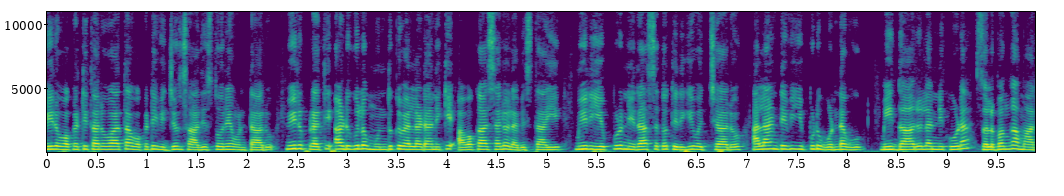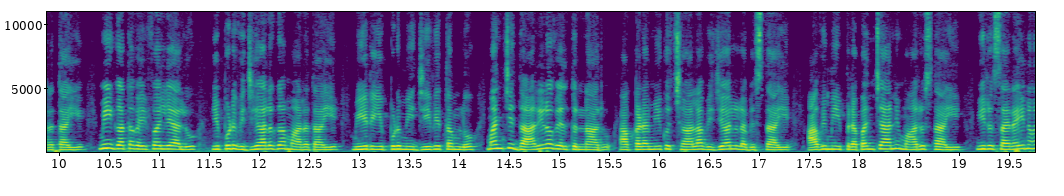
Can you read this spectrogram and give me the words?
మీరు ఒకటి తరువాత ఒకటి విజయం సాధిస్తూనే ఉంటారు. మీరు ప్రతి అడుగులో ముందుకు వెళ్ళడానికి అవకాశాలు లభిస్తాయి. మీరు ఎప్పుడు నిరాశతో తిరిగి వచ్చారో అలాంటివి ఇప్పుడు ఉండవు. మీ దారులన్నీ కూడా సులభంగా మారతాయి. మీ గత వైఫల్యాలు ఇప్పుడు విజయాలుగా మారతాయి. మీరు ఇప్పుడు మీ జీవితంలో మంచి దారిలో వెళ్తున్నారు. అక్కడ మీకు చాలా విజయాలు లభిస్తాయి. అవి మీ ప్రపంచాన్ని మారుస్తాయి. మీరు సరైన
